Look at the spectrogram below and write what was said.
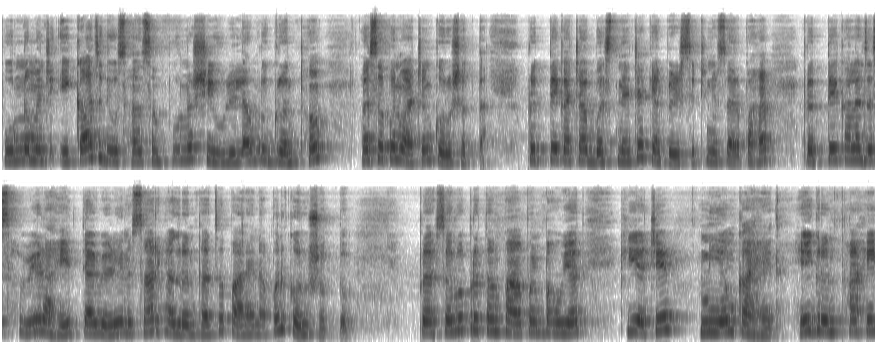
पूर्ण म्हणजे एकाच दिवसात संपूर्ण शिवलीलामृत ग्रंथ असं पण वाचन करू शकता. प्रत्येकाच्या बसण्याच्या कॅपॅसिटीनुसार पहा. प्रत्येकाला जसा वेळ आहे त्या वेळेनुसार ह्या ग्रंथाचं पारायण आपण करू शकतो. प्र सर्वप्रथम पहा आपण पाहूयात की याचे नियम काय आहेत. हे ग्रंथ आहे.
